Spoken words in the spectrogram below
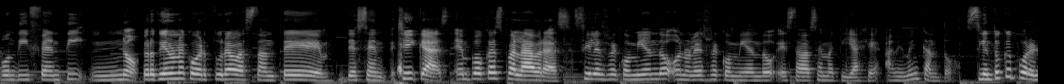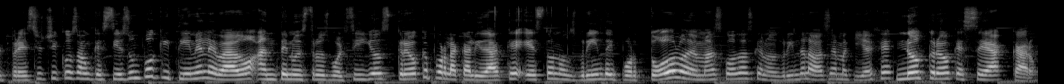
Von D, Fenty, no. Pero tiene una cobertura bastante decente. Chicas, en pocas palabras, si les recomiendo o no les recomiendo esta base de maquillaje, a mí me encantó. Siento que por el precio, chicos, aunque sí es un poquitín elevado ante nuestros bolsillos, creo que por la calidad que esto nos brinda y por todo lo demás cosas que nos brinda la base de maquillaje, no creo que sea caro.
